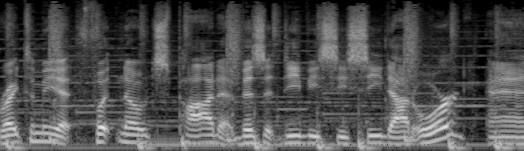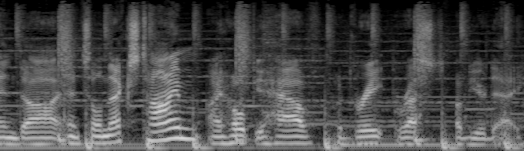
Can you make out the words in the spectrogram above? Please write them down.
write to me at footnotespod at visitdvcc.org. And uh, until next time, I hope you have a great rest of your day.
